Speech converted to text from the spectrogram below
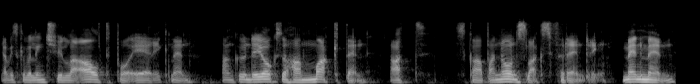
Ja, vi ska väl inte skylla allt på Erik, men han kunde ju också ha makten att skapa någon slags förändring. Men men,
